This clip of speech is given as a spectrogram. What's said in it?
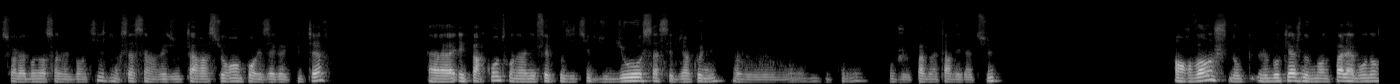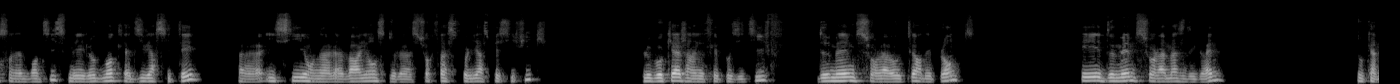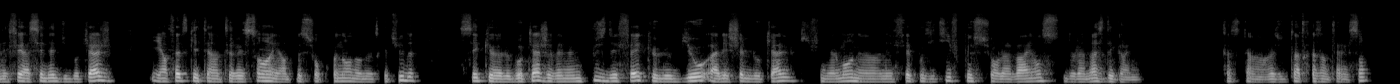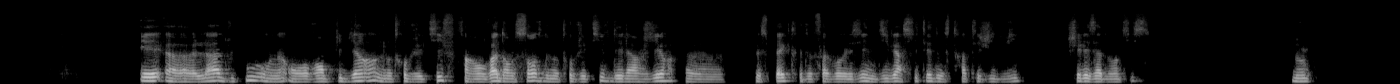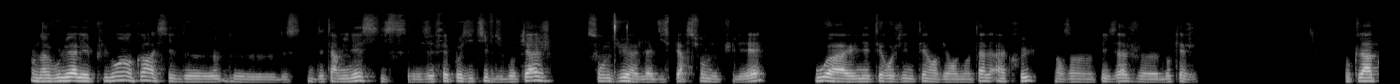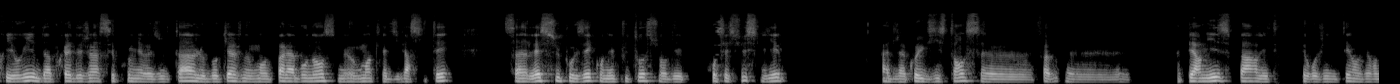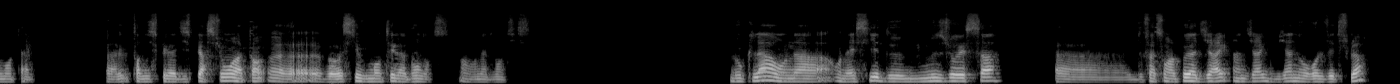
sur l'abondance en adventice. Donc ça, c'est un résultat rassurant pour les agriculteurs. Euh, et par contre, on a un effet positif du bio, ça c'est bien connu. Euh, donc, je ne vais pas m'attarder là-dessus. En revanche, donc, le bocage n'augmente pas l'abondance en adventice, mais il augmente la diversité. ici, on a la variance de la surface foliaire spécifique. Le bocage a un effet positif, de même sur la hauteur des plantes et de même sur la masse des graines. Donc un effet assez net du bocage. Et en fait, ce qui était intéressant et un peu surprenant dans notre étude, c'est que le bocage avait même plus d'effet que le bio à l'échelle locale, qui finalement n'a un effet positif que sur la variance de la masse des graines. Ça, c'est un résultat très intéressant. Et euh, là, du coup, on, remplit bien notre objectif, enfin, on va dans le sens de notre objectif d'élargir euh, le spectre et de favoriser une diversité de stratégies de vie chez les adventistes. Donc, on a voulu aller plus loin encore, essayer de, déterminer si ces effets positifs du bocage sont dus à la dispersion depuis les haies ou à une hétérogénéité environnementale accrue dans un paysage euh, bocagé. Donc là, a priori, d'après déjà ces premiers résultats, le bocage n'augmente pas l'abondance, mais augmente la diversité. Ça laisse supposer qu'on est plutôt sur des processus liés à de la coexistence euh, euh, permise par l'hétérogénéité environnementale. Euh, tandis que la dispersion va aussi augmenter l'abondance en adventisme. Donc là, on a, on a essayé de mesurer ça de façon un peu indirecte, via nos relevés de fleurs.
